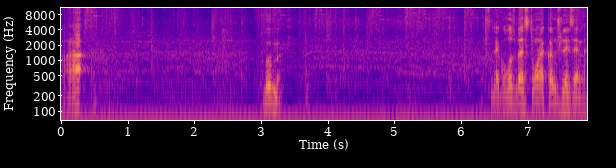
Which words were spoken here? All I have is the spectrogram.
Voilà. Boum. C'est de la grosse baston là comme je les aime.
